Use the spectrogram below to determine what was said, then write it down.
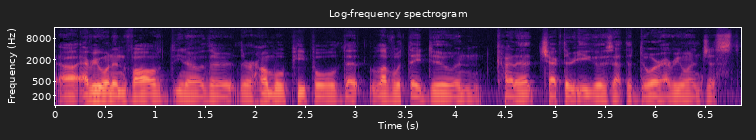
uh, everyone involved. You know, they're they're humble people that love what they do and kind of check their egos at the door. Everyone just.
